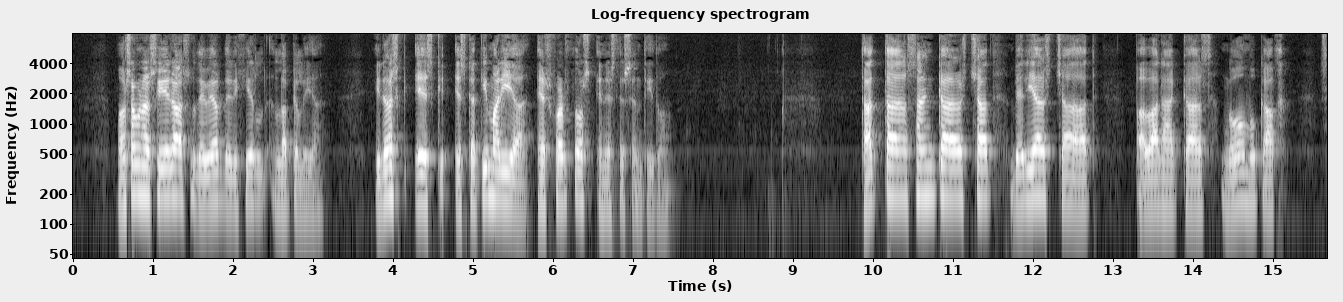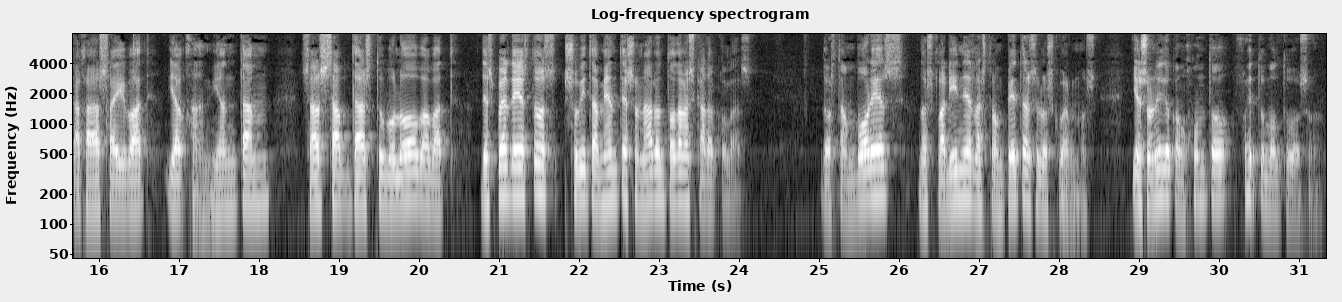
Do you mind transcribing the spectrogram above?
Más aún así era su deber dirigir la pelea, y no es, es, escatimaría esfuerzos en este sentido. Tata Sankaschat Chat Pavanakas Gomukak Sahasaivat Yantam Babat. Después de estos, súbitamente sonaron todas las caracolas, los tambores, los clarines, las trompetas y los cuernos, y el sonido conjunto fue tumultuoso.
